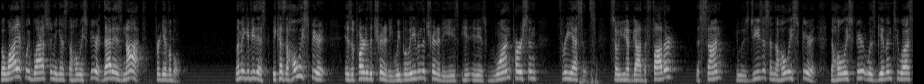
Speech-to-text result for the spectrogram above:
But why, if we blaspheme against the Holy Spirit, that is not forgivable? Let me give you this. Because the Holy Spirit is a part of the Trinity. We believe in the Trinity. It is one person, three essence. So you have God the Father, the Son, who is Jesus, and the Holy Spirit. The Holy Spirit was given to us,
